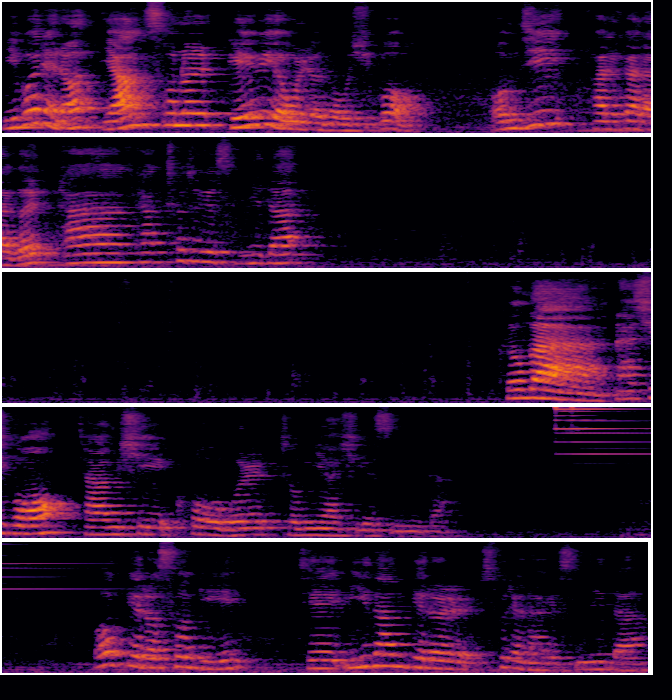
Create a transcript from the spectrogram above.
이번에는 양손을 배 위에 올려 놓으시고 엄지 발가락을 탁탁 쳐주겠습니다. 그만하시고 잠시 호흡을 정리하시겠습니다. 어깨로 서기 제2단계를 수련하겠습니다.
